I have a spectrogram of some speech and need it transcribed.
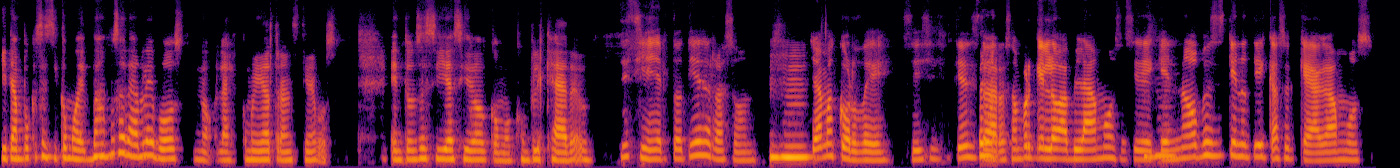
y tampoco es así como de vamos a darle voz, no, la comunidad trans tiene voz. Entonces sí ha sido como complicado. Sí, es cierto, tienes razón. Ya me acordé. Sí, sí, sí, tienes Pero- toda la razón, porque lo hablamos así de que no, pues es que no tiene caso que hagamos.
